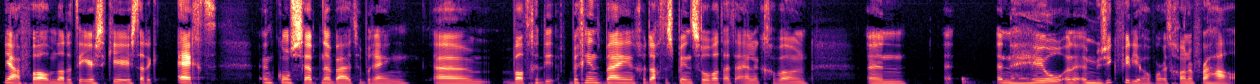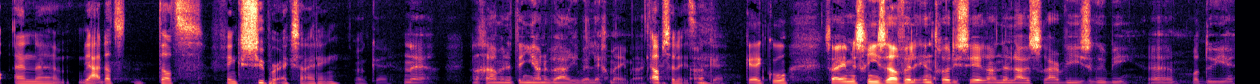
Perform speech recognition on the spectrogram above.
ja, vooral omdat het de eerste keer is dat ik echt een concept naar buiten breng. Ehm, wat begint bij een gedachtespinsel, wat uiteindelijk gewoon een, een heel een, een muziekvideo wordt, gewoon een verhaal. En ehm, ja, dat, dat vind ik super exciting. Oké, nou ja. Dan gaan we het in januari wellicht meemaken. Absoluut. Oké, cool. Zou je misschien jezelf willen introduceren aan de luisteraar? Wie is Ruby? Eh, wat doe je?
